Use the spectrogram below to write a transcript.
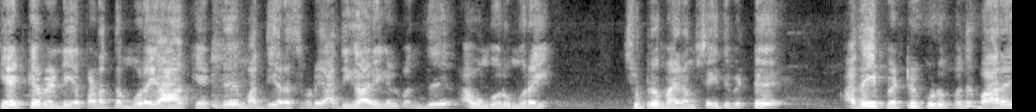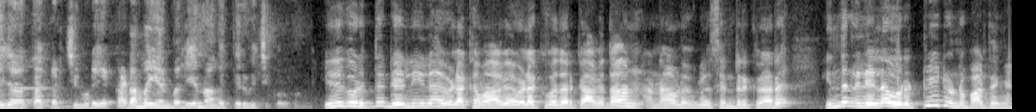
கேட்க வேண்டிய பணத்தை முறையாக கேட்டு மத்திய அரசுடைய அதிகாரிகள் வந்து அவங்க ஒரு முறை சுற்றுப்பயணம் செய்துவிட்டு அதை பெற்றுக் கொடுப்பது பாரதிய ஜனதா கட்சியினுடைய கடமை என்பதையும் நாங்கள் தெரிவித்துக் கொள்கிறோம். இது குறித்து டெல்லியில் விளக்கமாக விளக்குவதற்காக தான் அண்ணாமலை அவர்கள் சென்றிருக்கிறாரு. இந்த நிலையில் ஒரு ட்வீட் ஒன்று பார்த்தேங்க.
